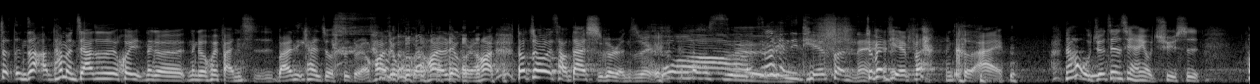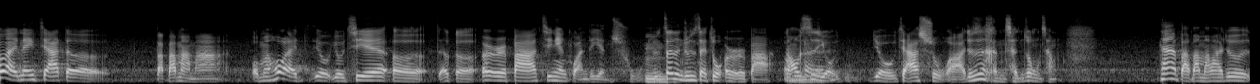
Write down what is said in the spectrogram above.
这这，你知道他们家就是会那个那个会繁殖，反正一开始只有四个人，后来就五个人，后来六个人，后来到最后一场大概十个人之类。哇塞，这变你铁粉呢？就被铁粉，很可爱。然后我觉得这件事情很有趣是，是后来那一家的爸爸妈妈，我们后来有有接呃那个二二八纪念馆的演出，嗯、就真的就是在做二二八，然后是有有家属啊，就是很沉重场。他的爸爸妈妈就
